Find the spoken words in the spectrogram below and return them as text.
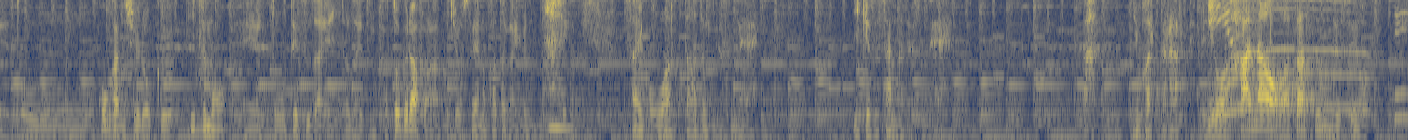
えー、と今回の収録いつも、えー、とお手伝いいただいているフォトグラファーの女性の方がいるんですけど、は最後終わった後にですね池田さんがですねあよかったらって言って要は花を渡すんですよ。素敵。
